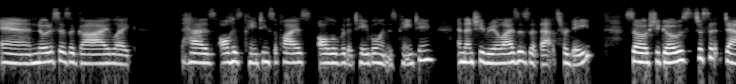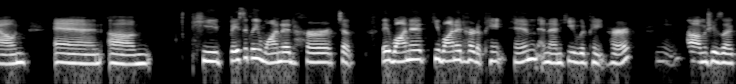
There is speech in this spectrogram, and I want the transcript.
and notices a guy like has all his painting supplies all over the table and is painting and then she realizes that that's her date so she goes to sit down and um, he basically wanted her to they wanted he wanted her to paint him and then he would paint her Mhm. um, she was like,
